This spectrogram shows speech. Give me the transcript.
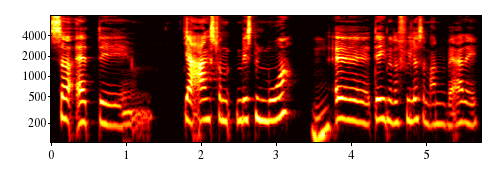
så at øh, jeg har angst for at miste min mor. Mm. Øh, det er ikke noget, der fylder så meget min hverdag.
